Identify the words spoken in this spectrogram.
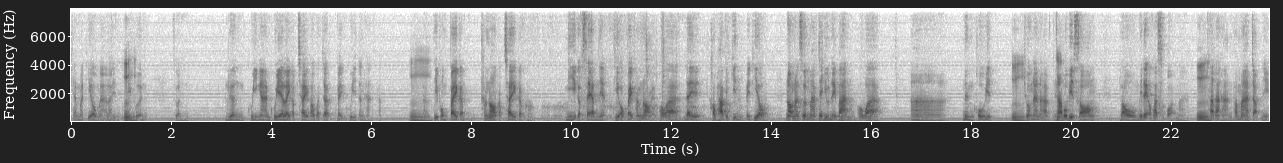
แค่มาเที่ยวมาอะไรอืม ที่เพลินส่วน เรื่องคุยงานคุยอะไรกับชัยเขาก็จะไปคุยต่างหากครับอืมที่ผมไปกับข้างนอกกับชัยกับหมีกับแซมเนี่ยที่ออกไปข้างนอกเนี่ยเพราะว่าได้เขาพาไปกินไปเที่ยว นอกนั้นส่วนมากจะอยู่ในบ้าน เพราะว่าอ่าหนึ่งโควิดอืมช่วงนั้นนะครับหนึ่ครังบโควิดสองเราไม่ได้เอาพาสปอร์ตมาอืมถ้าทหารพม่าจับนี่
